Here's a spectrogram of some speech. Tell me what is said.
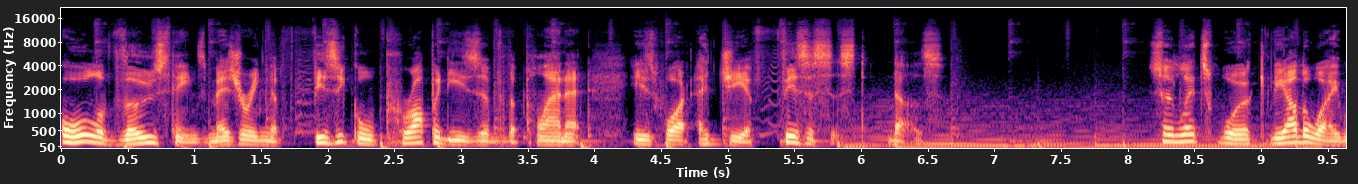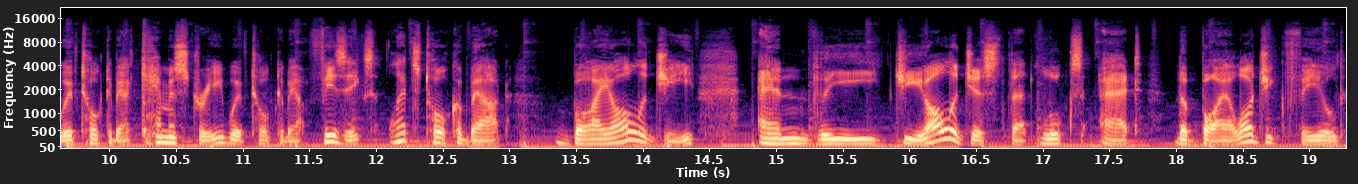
All of those things, measuring the physical properties of the planet, is what a geophysicist does. So let's work the other way. We've talked about chemistry, we've talked about physics. Let's talk about biology and the geologist that looks at the biologic field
